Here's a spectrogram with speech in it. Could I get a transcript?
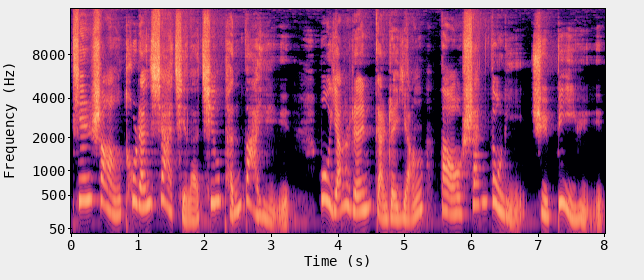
天上突然下起了倾盆大雨，牧羊人赶着羊到山洞里去避雨。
